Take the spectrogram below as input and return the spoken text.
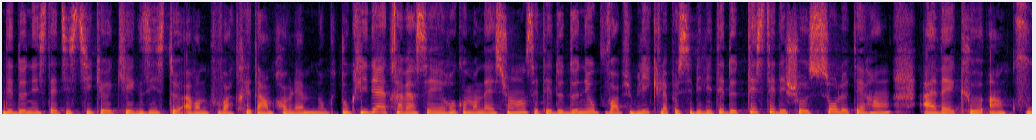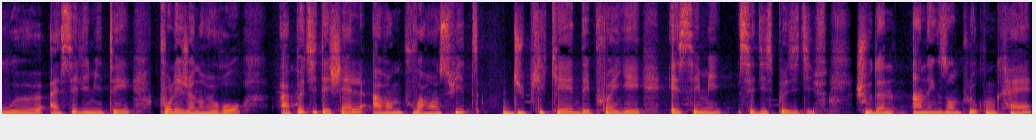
des données statistiques euh, qui existent avant de pouvoir traiter un problème. Donc donc l'idée à travers ces recommandations, c'était de donner au pouvoir public la possibilité de tester des choses sur le terrain avec euh, un coût assez limité pour les jeunes ruraux à petite échelle avant de pouvoir ensuite dupliquer, déployer et s'aimer ces dispositifs. Je vous donne un exemple concret.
